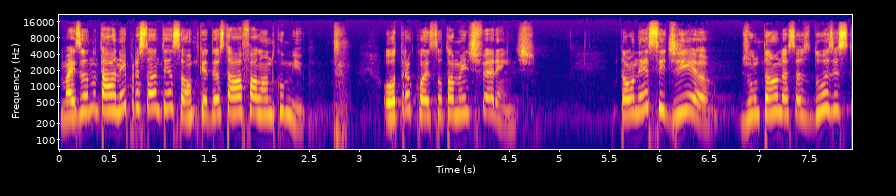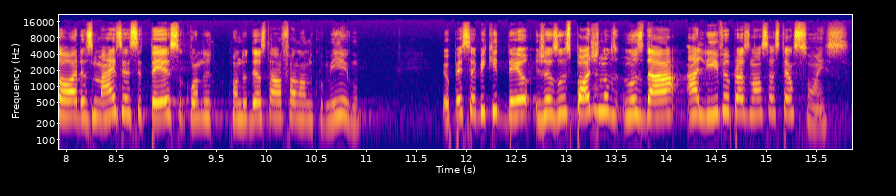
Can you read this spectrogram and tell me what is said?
Mas eu não estava nem prestando atenção, porque Deus estava falando comigo. Outra coisa totalmente diferente. Então, nesse dia, juntando essas duas histórias, mais esse texto, quando, quando Deus estava falando comigo, eu percebi que Deus, Jesus pode nos, dar alívio para as nossas tensões.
